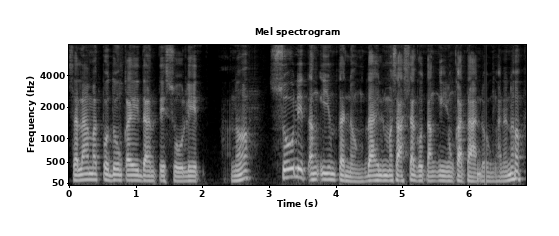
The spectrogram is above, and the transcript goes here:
Salamat po doon kay Dante Sulit. No? Sulit ang iyong tanong dahil masasagot ang iyong katanungan. Ano?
